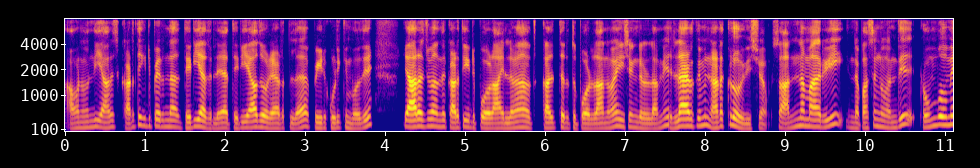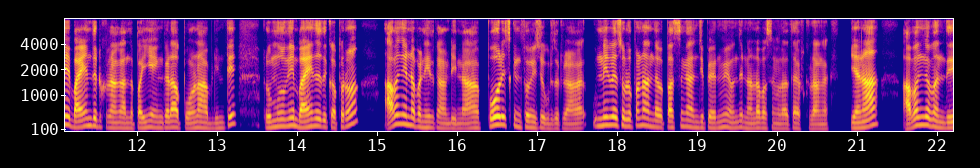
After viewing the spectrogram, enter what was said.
அவனை வந்து யாராச்சும் கடத்திக்கிட்டு போயிருந்தா தெரியாது இல்லையா? தெரியாத ஒரு இடத்துல போயிட்டு குளிக்கும்போது, யாராச்சும் வந்து கடத்திக்கிட்டு போகலாம் இல்லைனா கழுத்தெடுத்து போடலாம். அந்த மாதிரி விஷயங்கள் எல்லாமே எல்லா இடத்துலையுமே நடக்கிற ஒரு விஷயம். ஸோ அந்த மாதிரி இந்த பசங்க வந்து ரொம்பவுமே பயந்துருக்குறாங்க அந்த பையன் எங்கடா போனா அப்படின்ட்டு ரொம்பவுமே பயந்ததுக்கப்புறம், அவங்க என்ன பண்ணியிருக்காங்க அப்படின்னா, போலீஸ்க்கு இன்ஃபர்மேஷன் கொடுத்துருக்காங்க உண்மையிலே சொல்லப்போனால் அந்த பசங்க அஞ்சு பேருமே வந்து நல்ல பசங்களாக தான் இருக்கிறாங்க. ஏன்னா, அவங்க வந்து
